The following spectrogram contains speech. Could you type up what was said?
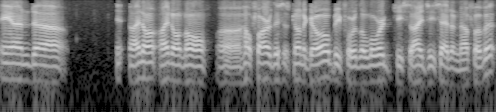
And uh, I don't, I don't know uh, how far this is going to go before the Lord decides He's had enough of it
